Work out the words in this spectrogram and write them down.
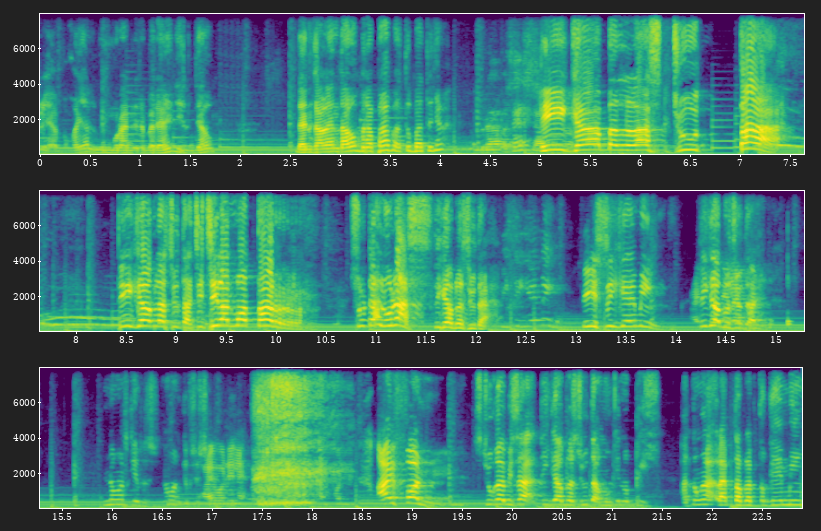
ya pokoknya lebih murah daripada ini jauh dan kalian tahu berapa batu batanya? Berapa saya? 13 juta. 13 juta cicilan motor. Sudah lunas 13 juta. PC gaming 13 juta. No one gives no one gives shit. iPhone juga bisa 13 juta mungkin lebih atau enggak laptop-laptop gaming.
